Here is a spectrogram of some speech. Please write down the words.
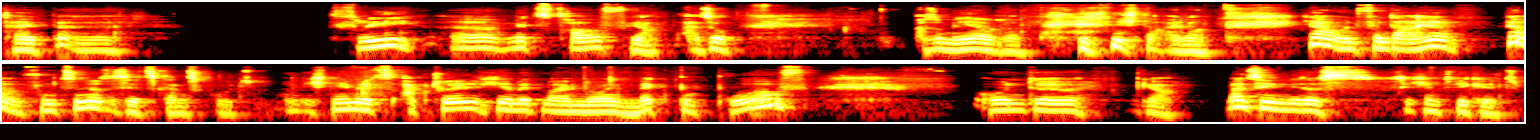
Type äh, 3 äh, mit drauf. Ja, also, also mehrere, nicht nur einer. Ja, und von daher ja, funktioniert das jetzt ganz gut. Und ich nehme jetzt aktuell hier mit meinem neuen MacBook Pro auf und äh, ja, mal sehen, wie das sich entwickelt.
